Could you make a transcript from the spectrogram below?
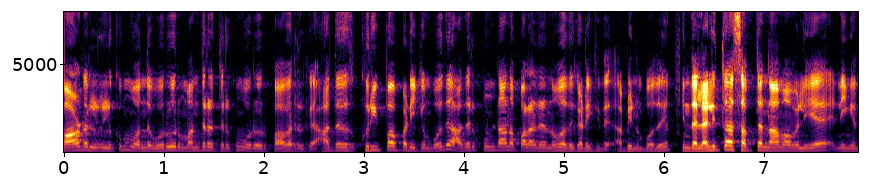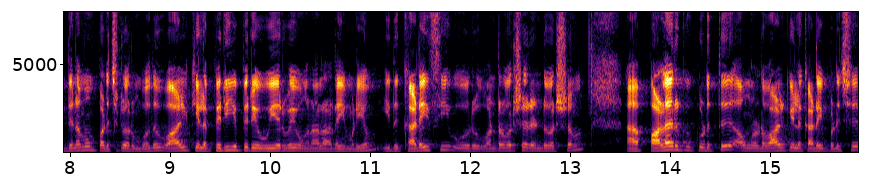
பாடல்களுக்கும் அந்த ஒரு ஒரு மந்திரத்திற்கும் ஒரு ஒரு பவர் இருக்குது அதை குறிப்பாக படிக்கும்போது அதற்குண்டான பலன் என்னவோ அது கிடைக்குது அப்படின் போது இந்த லலிதா சப்த நாமாவளியை நீங்கள் தினமும் படிச்சுட்டு வரும்போது வாழ்க்கையில் பெரிய பெரிய உயர்வை உங்களால் அடைய முடியும். இது கடைசி ஒரு ஒன்றரை வருஷம் ரெண்டு வருஷம் பலருக்கு கொடுத்து அவங்களோட வாழ்க்கையில் கடைபிடிச்சு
